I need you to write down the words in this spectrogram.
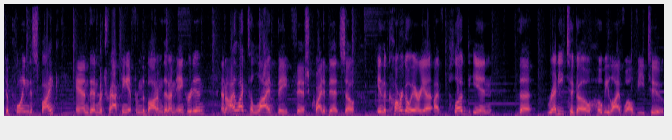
deploying the spike and then retracting it from the bottom that I'm anchored in. And I like to live bait fish quite a bit. So in the cargo area, I've plugged in the ready to go Hobie Livewell V2.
